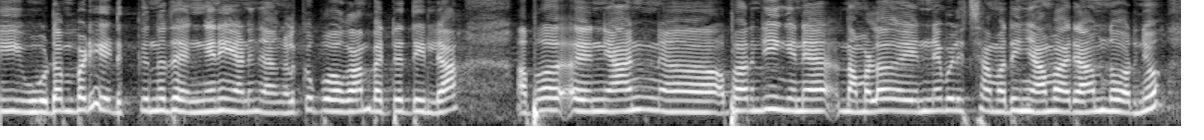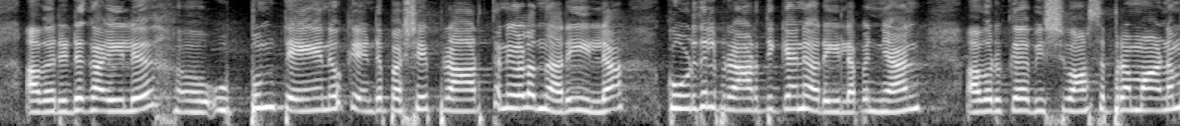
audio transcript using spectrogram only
ഈ ഉടമ്പടി എടുക്കുന്നത്? എങ്ങനെയാണ്? ഞങ്ങൾക്ക് പോകാൻ പറ്റത്തില്ല. അപ്പോൾ ഞാൻ പറഞ്ഞു ഇങ്ങനെ നമ്മൾ എന്നെ വിളിച്ചാൽ മതി ഞാൻ വരാമെന്ന് പറഞ്ഞു. അവരുടെ കയ്യിൽ ഉപ്പും തേനൊക്കെ ഉണ്ട്. പക്ഷേ പ്രാർത്ഥനകളൊന്നും അറിയില്ല. കൂടുതൽ പ്രാർത്ഥിക്കാൻ അറിയില്ല. അപ്പം ഞാൻ അവർക്ക് വിശ്വാസ പ്രമാണം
